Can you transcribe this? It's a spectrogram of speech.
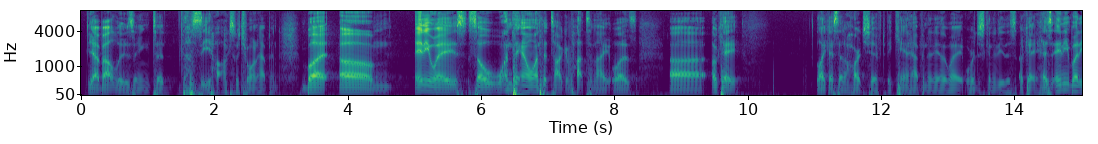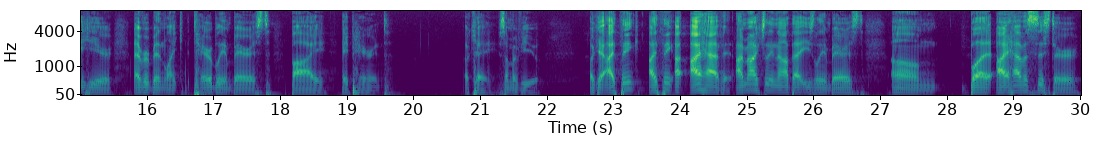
yeah, about losing to the Seahawks, which won't happen. But um, anyways, so one thing I wanted to talk about tonight was, uh, okay, like I said, a hard shift. It can't happen any other way. We're just gonna do this. Okay. Has anybody here ever been like terribly embarrassed by a parent? Okay, some of you. Okay, I think I think I, I have it. I'm actually not that easily embarrassed. Um, but I have a sister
